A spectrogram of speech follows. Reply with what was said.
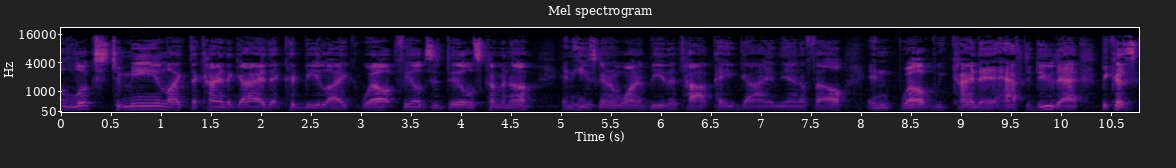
looks to me like the kind of guy that could be like, well, Fields' deal is coming up and he's going to want to be the top paid guy in the NFL. And, well, we kind of have to do that because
